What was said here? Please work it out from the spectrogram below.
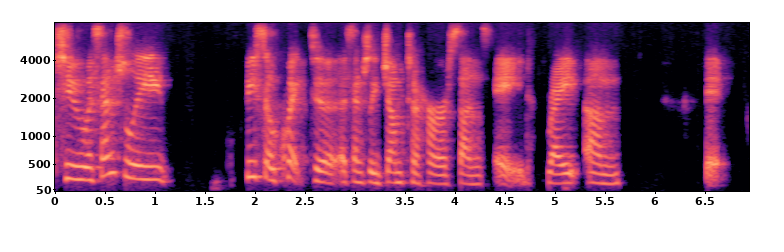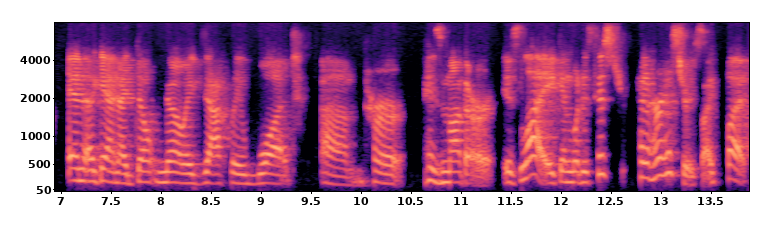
to essentially be so quick to essentially jump to her son's aid, right? Um, it, and again, I don't know exactly what um, her his mother is like and what his history her history is like, but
